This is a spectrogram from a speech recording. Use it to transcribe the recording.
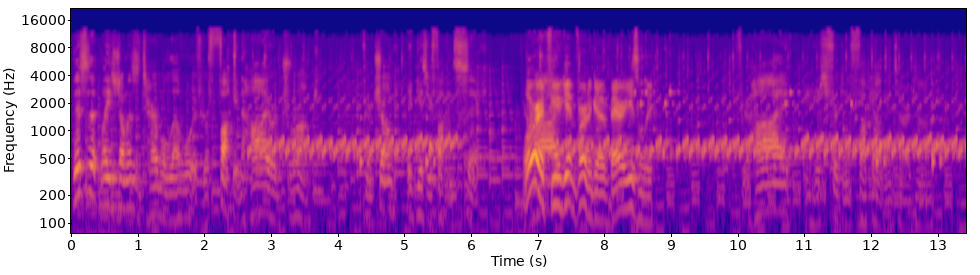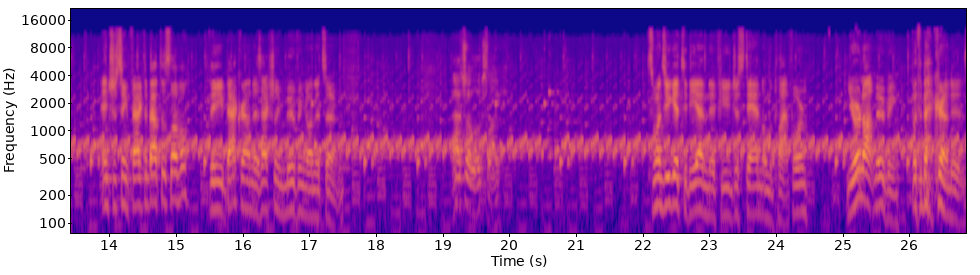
This is, a, ladies and gentlemen, this is a terrible level if you're fucking high or drunk. If you're drunk, it gets you fucking sick. Or if you get vertigo very easily. If you're high, you're just freaking the fuck out the entire time. Interesting fact about this level the background is actually moving on its own. That's what it looks like. So once you get to the end, if you just stand on the platform, you're not moving, but the background is.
